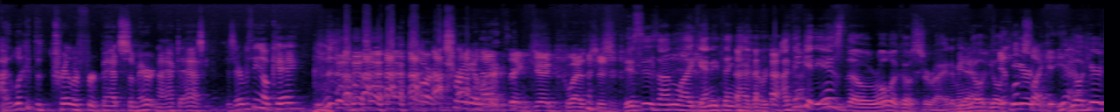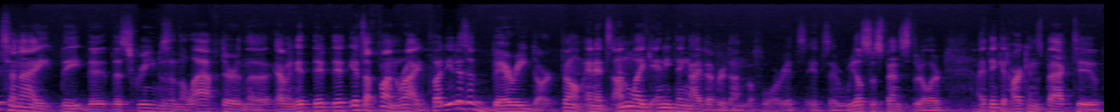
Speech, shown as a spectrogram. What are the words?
I look at the trailer for Bad Samaritan. I have to ask: Is everything okay? Our trailer. That's a good question. This is unlike anything I've ever done. I think it is though a roller coaster ride. I mean, Yeah. you'll, you'll It hear looks like it, yeah. you'll hear tonight the, the, the screams and the laughter and the. I mean, it, it, it- it's a fun ride, but it is a very dark film, and it's unlike anything I've ever done before. It's it's a real suspense thriller. I think it harkens back to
